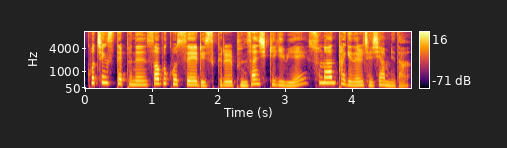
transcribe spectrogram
코칭 스태프는 서브 코스의 리스크를 분산시키기 위해 순환 타깃을 제시합니다.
